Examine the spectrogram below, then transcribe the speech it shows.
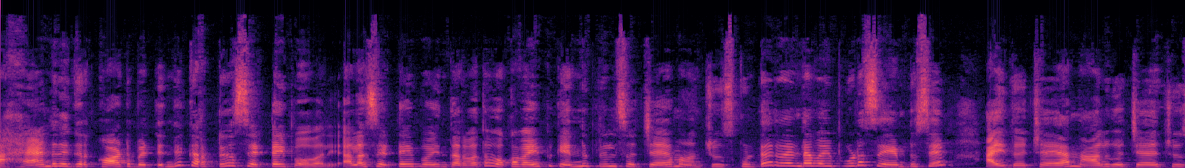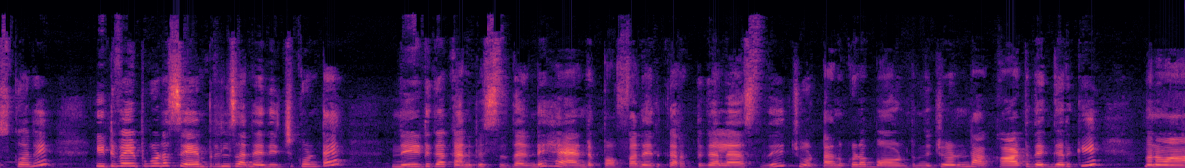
ఆ హ్యాండ్ దగ్గర కాటు పెట్టింది కరెక్ట్గా సెట్ అయిపోవాలి. అలా సెట్ అయిపోయిన తర్వాత ఒక వైపుకి ఎన్ని ప్రిల్స్ వచ్చాయో మనం చూసుకుంటే రెండో వైపు కూడా సేమ్ టు సేమ్ ఐదు వచ్చాయా నాలుగు వచ్చాయా చూసుకొని ఇటువైపు కూడా సేమ్ ప్రిల్స్ అనేది ఇచ్చుకుంటే నీట్గా కనిపిస్తుందండి. హ్యాండ్ పఫ్ అనేది కరెక్ట్గా లేస్తుంది. చూడటానికి కూడా బాగుంటుంది. చూడండి ఆ కాటు దగ్గరికి మనం ఆ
